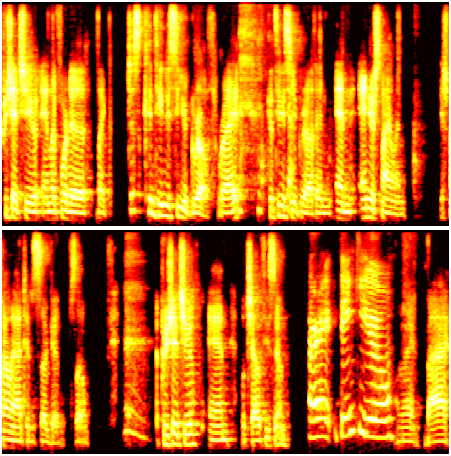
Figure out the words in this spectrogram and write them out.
appreciate you, and look forward to like just continue to see your growth. Right, continue to yeah. see your growth, and and and you're smiling. Your smiling attitude is so good. So appreciate you and we'll chat with you soon. All right. Thank you. All right. Bye.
